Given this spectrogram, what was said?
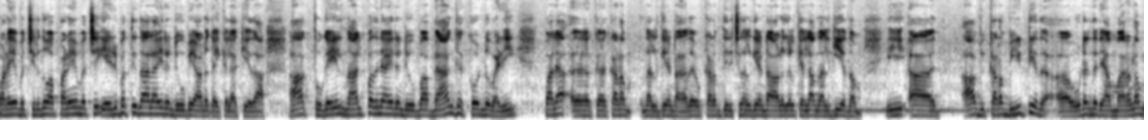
പണയം വെച്ചിരുന്നു. ആ പണയം വെച്ച് എഴുപത്തിനാലായിരം രൂപയാണ് കൈക്കലാക്കിയത്. ആ തുകയിൽ നാൽപ്പതിനായിരം രൂപ ബാങ്ക് അക്കൗണ്ട് വഴി പല കടം നൽകേണ്ട അതായത് കടം തിരിച്ചു നൽകേണ്ട ആളുകൾക്കെല്ലാം നൽകിയെന്നും ഈ ആ, കടം വീട്ടിയത് ഉടൻ തന്നെ ആ മരണം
